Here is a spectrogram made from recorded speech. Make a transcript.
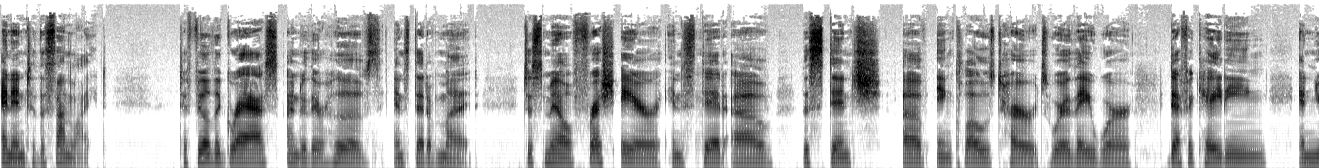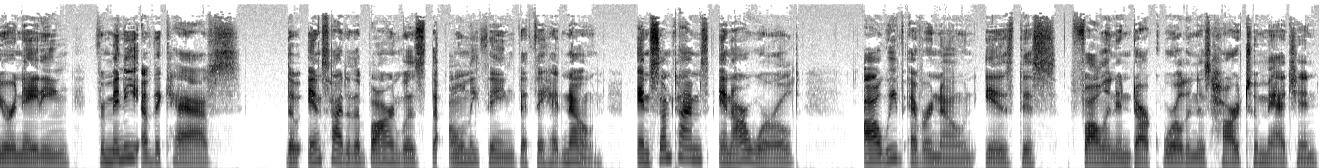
and into the sunlight, to feel the grass under their hooves instead of mud, to smell fresh air instead of the stench of enclosed herds where they were defecating and urinating. For many of the calves, the inside of the barn was the only thing that they had known. And sometimes in our world, all we've ever known is this fallen and dark world, and it's hard to imagine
